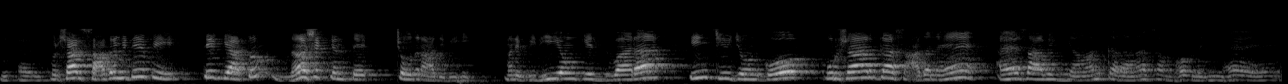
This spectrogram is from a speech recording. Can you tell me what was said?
पुरुषार्थ साधन ते ज्ञातुम न शक्यंते चौदनादि भी मान विधियों के द्वारा इन चीज़ों को पुरुषार्थ का साधन है, ऐसा विज्ञान कराना संभव नहीं है।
